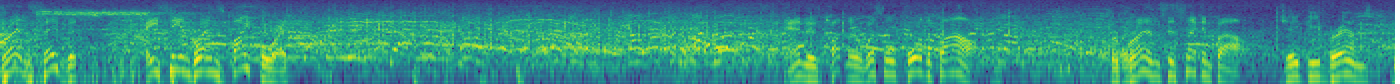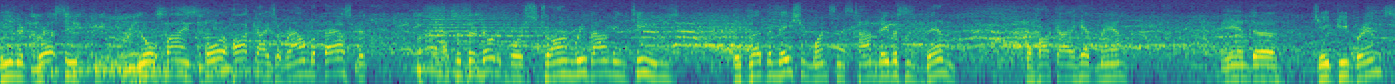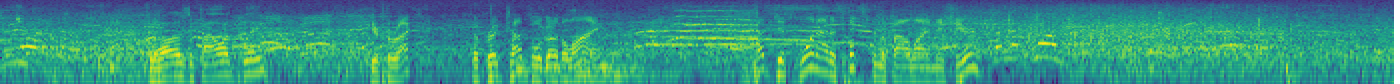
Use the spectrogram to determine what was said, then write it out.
Bren saves it. Acie and Brenz fight for it. And as Butler whistled for the foul. For Brenz his second foul. J.P. Brenz being aggressive. You'll find four Hawkeyes around the basket. That's what they're noted for, strong rebounding teams. They've led the nation once since Tom Davis has been the Hawkeye head man. And uh, J.P. Brenz draws a foul play. You're correct. So Brig Tubbs will go to the line. Tubbs just one out of six from the foul line this year.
